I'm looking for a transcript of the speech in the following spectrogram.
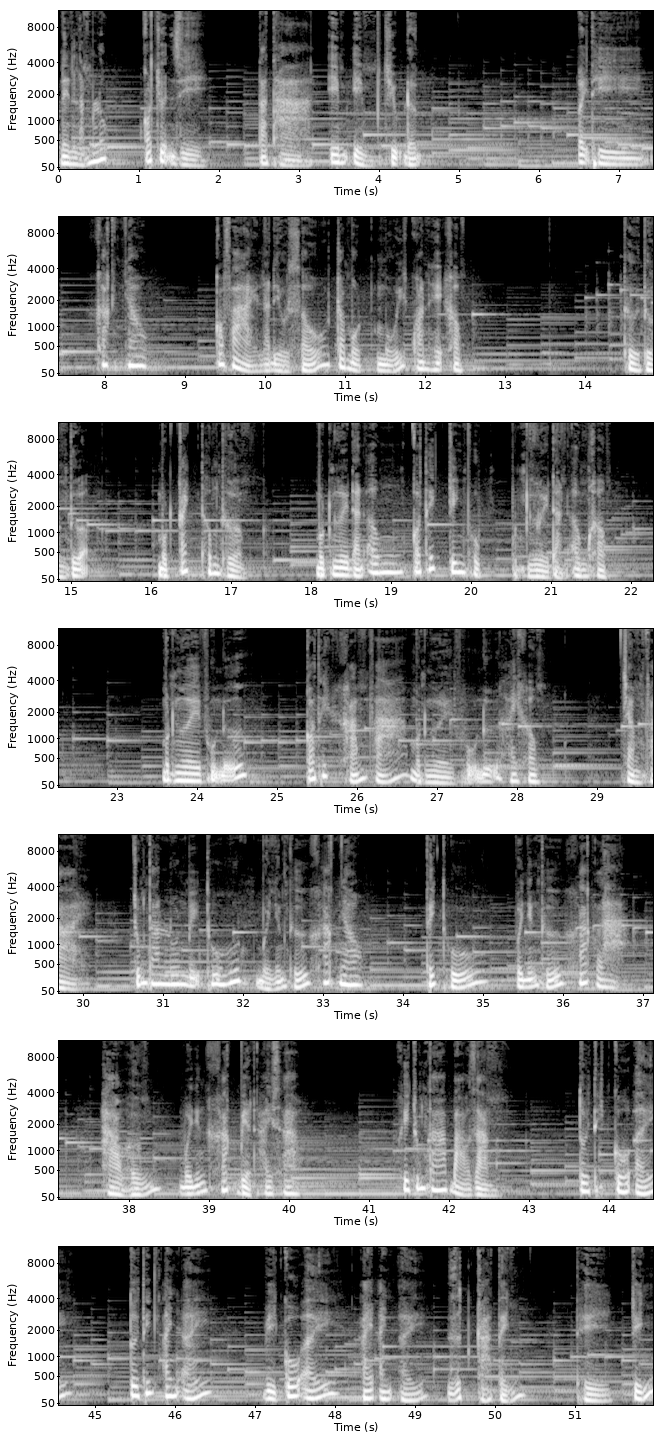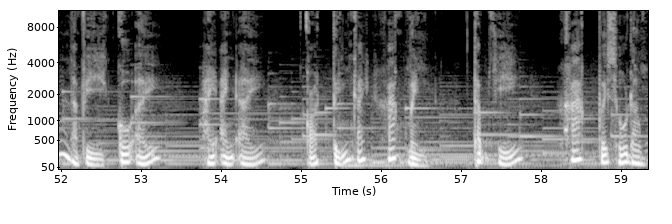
Nên lắm lúc có chuyện gì, ta thà im ỉm chịu đựng. Vậy thì khác nhau có phải là điều xấu cho một mối quan hệ không? Thử tưởng tượng một cách thông thường một người đàn ông có thích chinh phục một người đàn ông không? Một người phụ nữ có thích khám phá một người phụ nữ hay không? Chẳng phải chúng ta luôn bị thu hút bởi những thứ khác nhau, thích thú với những thứ khác lạ, hào hứng với những khác biệt hay sao? Khi chúng ta bảo rằng, tôi thích cô ấy, tôi thích anh ấy vì cô ấy hay anh ấy rất cá tính, thì chính là vì cô ấy hay anh ấy có tính cách khác mình, thậm chí khác với số đông.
